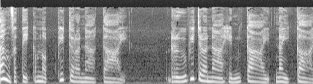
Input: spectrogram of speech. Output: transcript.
ตั้งสติกำหนดพิจารณากาย หรือพิจารณาเห็นกายในกาย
